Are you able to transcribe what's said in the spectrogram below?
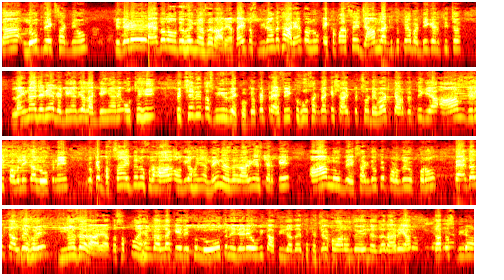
ਤਾਂ ਲੋਕ ਦੇਖ ਸਕਦੇ ਹੋ ਕਿ ਜਿਹੜੇ ਪੈਦਲ ਆਉਂਦੇ ਹੋਏ ਨਜ਼ਰ ਆ ਰਿਹਾ ਤਾਂ ਇਹ ਤਸਵੀਰਾਂ ਦਿਖਾ ਰਿਹਾ ਤੁਹਾਨੂੰ ਇੱਕ ਪਾਸੇ ਜਾਮ ਲੱਗ ਚੁੱਕਿਆ ਵੱਡੀ ਗਿਣਤੀ 'ਚ ਲਾਈਨਾਂ ਜਿਹੜੀਆਂ ਗੱਡੀਆਂ ਦੀਆਂ ਲੱਗ ਗਈਆਂ ਨੇ ਉੱਥੇ ਹੀ ਪਿੱਛੇ ਦੀ ਤਸਵੀਰ ਦੇਖੋ ਕਿਉਂਕਿ ਟ੍ਰੈਫਿਕ ਹੋ ਸਕਦਾ ਕਿ ਸ਼ਾਇਦ ਪਿੱਛੋਂ ਡਿਵਰਟ ਕਰ ਦਿੱਤੀ ਗਿਆ। ਆਮ ਜਿਹੜੀ ਪਬਲਿਕ ਆ ਲੋਕ ਨੇ ਕਿਉਂਕਿ ਬੱਸਾਂ ਇਧਰ ਨੂੰ ਫਿਲਹਾਲ ਆਉਂਦੀਆਂ ਹੋਈਆਂ ਨਹੀਂ ਨਜ਼ਰ ਆ ਰਹੀਆਂ ਇਸ ਕਰਕੇ ਆਮ ਲੋਕ ਦੇਖ ਸਕਦੇ ਹੋ ਕਿ ਪੁਲ ਦੇ ਉੱਪਰੋਂ ਪੈਦਲ ਚੱਲਦੇ ਹੋਏ ਨਜ਼ਰ ਆ ਰਿਹਾ। ਤਾਂ ਸਭ ਤੋਂ ਅਹਿਮ ਗੱਲ ਹੈ ਕਿ ਦੇਖੋ ਲੋਕ ਨੇ ਜਿਹੜੇ ਉਹ ਵੀ ਕਾਫੀ ਜ਼ਿਆਦਾ ਇੱਥੇ ਖੱਜਲ ਖਵਾਰ ਹੁੰਦੇ ਹੋਏ ਨਜ਼ਰ ਆ ਰਹੇ ਆ। ਤਾਂ ਤਸਵੀਰਾਂ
